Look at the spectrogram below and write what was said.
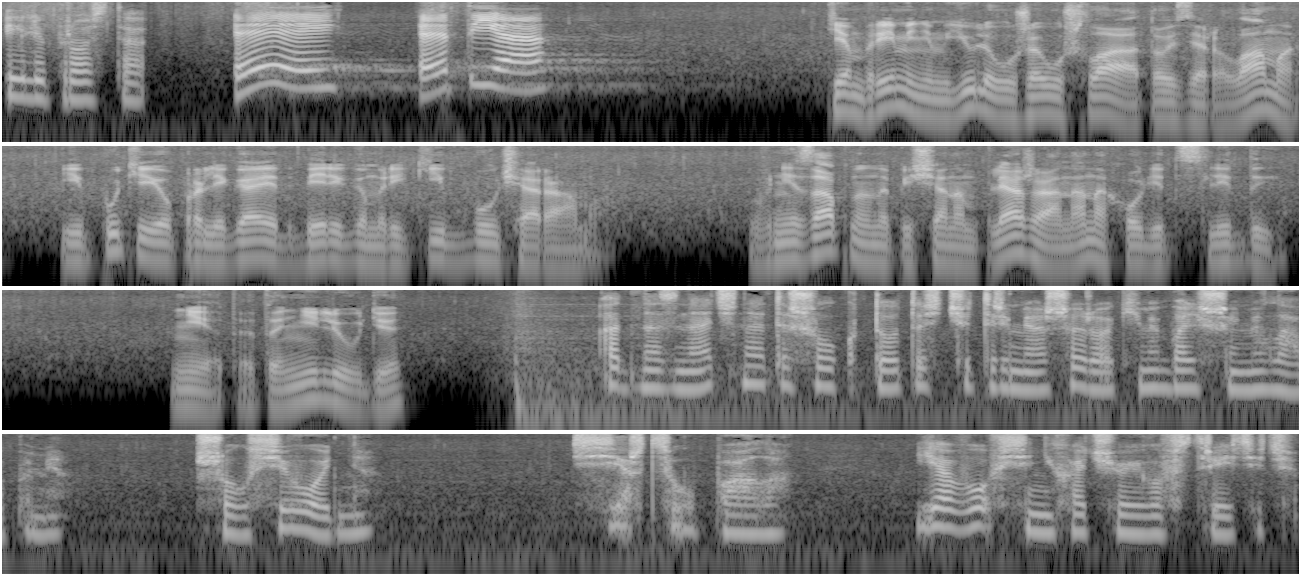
Или просто «Эй, это я!» Тем временем Юля уже ушла от озера Лама, и путь ее пролегает берегом реки Бучарама. Внезапно на песчаном пляже она находит следы — нет, это не люди. Однозначно это шел кто-то с четырьмя широкими большими лапами. Шел сегодня. Сердце упало. Я вовсе не хочу его встретить.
